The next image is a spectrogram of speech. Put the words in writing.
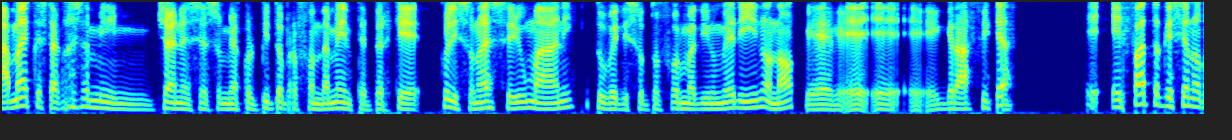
A me questa cosa mi, cioè nel senso, mi ha colpito profondamente perché quelli sono esseri umani, tu vedi sotto forma di numerino, no? Che è, è, è, è grafica, e, e, il fatto che siano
